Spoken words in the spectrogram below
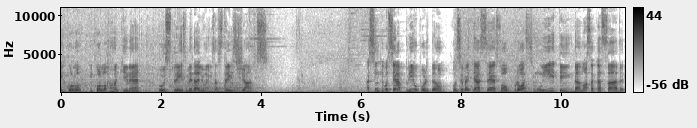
e, colo e coloque né, os três medalhões, as três chaves. Assim que você abrir o portão, você vai ter acesso ao próximo item da nossa caçada,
